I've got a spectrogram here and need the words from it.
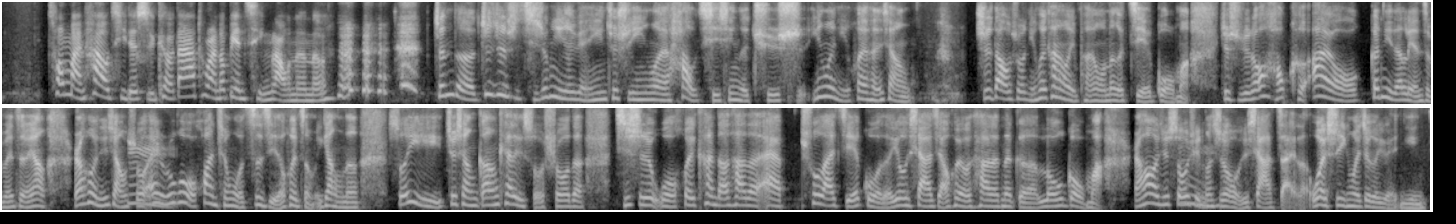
充满好奇的时刻，大家突然都变勤劳了呢？真的，这就是其中一个原因，就是因为好奇心的驱使，因为你会很想知道说，你会看到你朋友那个结果嘛，就是觉得哦好可爱哦，跟你的脸怎么怎么样，然后你就想说，哎、嗯如果我换成我自己的会怎么样呢？所以就像刚刚 Kelly 所说的，其实我会看到他的 App 出来结果的右下角会有他的那个 logo 嘛，然后就搜寻了之后我就下载了，我也是因为这个原因。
